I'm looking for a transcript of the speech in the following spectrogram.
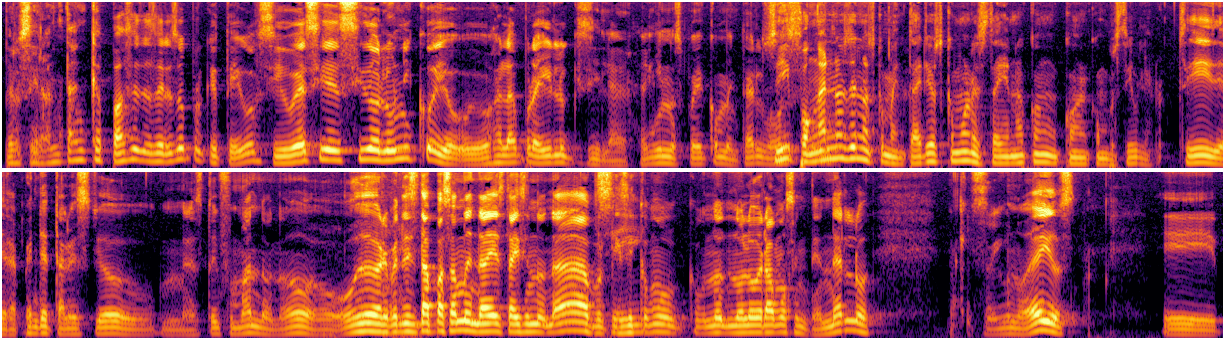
Pero serán tan capaces de hacer eso porque te digo, si hubiese sido el único, y, ojalá por ahí lo que si la- alguien nos puede comentar. Sí, pónganos en los comentarios cómo le está yendo con, con el combustible. Sí, de repente tal vez yo me la estoy fumando, ¿no? O de repente se está pasando y nadie está diciendo nada porque Sí. sé cómo, cómo no, no logramos entenderlo. Que soy uno de ellos. Eh,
